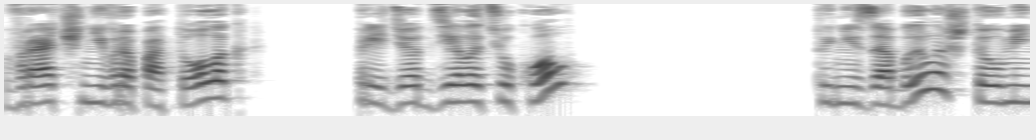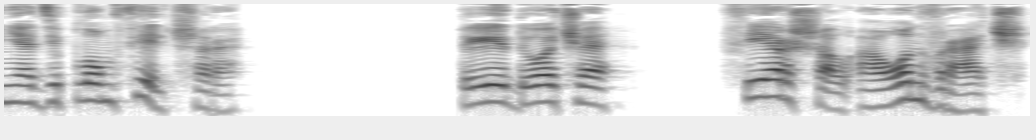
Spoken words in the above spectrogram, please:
Врач-невропатолог придет делать укол? Ты не забыла, что у меня диплом фельдшера? Ты, доча, фершал, а он врач.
